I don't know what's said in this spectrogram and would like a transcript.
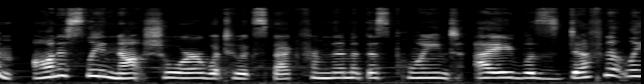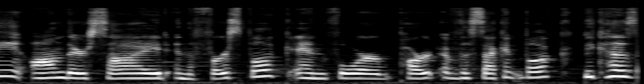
am honestly not sure what to expect from them at this point. I was definitely on their side in the first book and for part of the second book because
